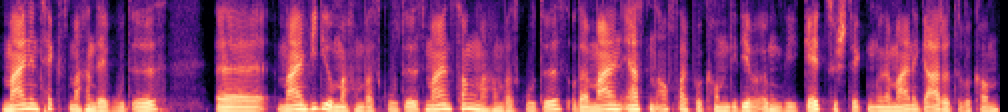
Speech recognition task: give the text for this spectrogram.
mal einen Text machen, der gut ist, äh, mal ein Video machen, was gut ist, mal einen Song machen, was gut ist, oder mal einen ersten Auftrag bekommen, die dir irgendwie Geld zu stecken oder mal eine Gage zu bekommen.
